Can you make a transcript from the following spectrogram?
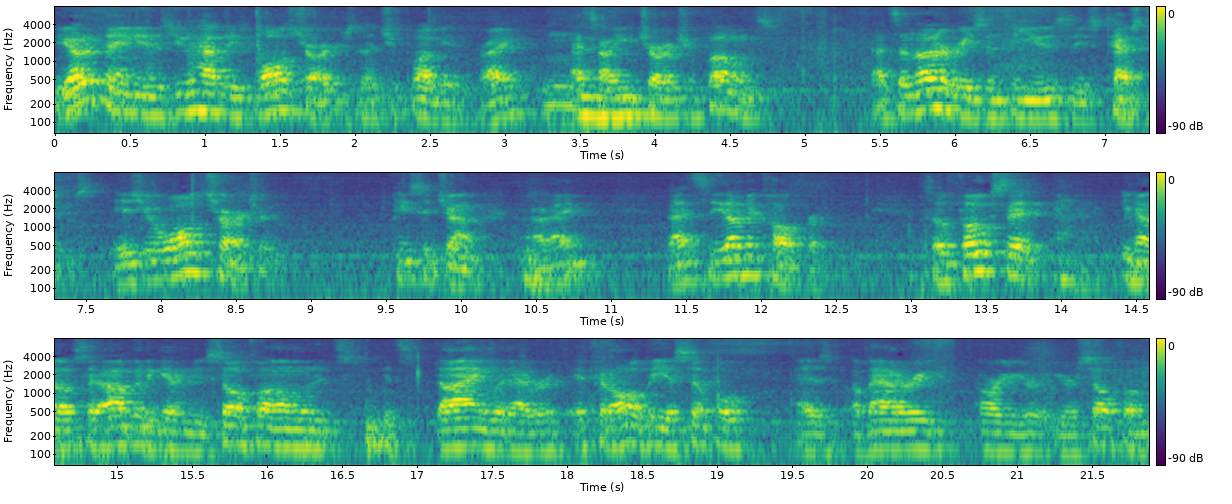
The other thing is you have these wall chargers that you plug in, right? Mm-hmm. That's how you charge your phones. That's another reason to use these testers, is your wall charger, piece of junk, all right? That's the other culprit. So folks that, you know, say, "Oh, I'm gonna get a new cell phone, it's, it's dying, whatever, it could all be as simple as a battery or your, your cell phone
